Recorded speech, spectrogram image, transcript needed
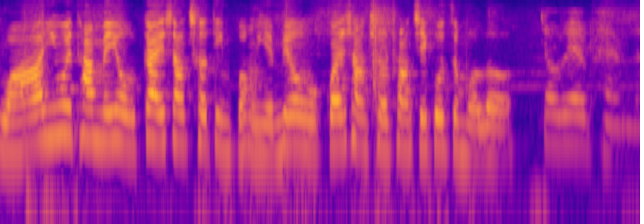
哇，因为他没有盖上车顶棚，也没有关上车窗，结果怎么了？就被喷了。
